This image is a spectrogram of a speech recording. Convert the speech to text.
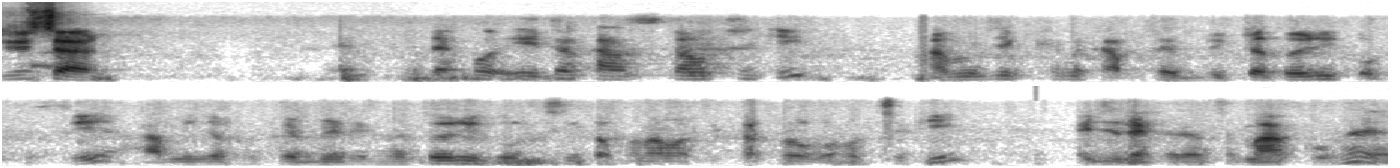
জি স্যার। দেখো এটার কাজটা হচ্ছে কি? আমি যেখানে ফেব্রিকটা তৈরি করতেছি আমি যখন ফেব্রিক এখানে তৈরি করছি তখন আমার কাজটা হচ্ছে কি? এই যে দেখা যাচ্ছে মাকু হ্যাঁ?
